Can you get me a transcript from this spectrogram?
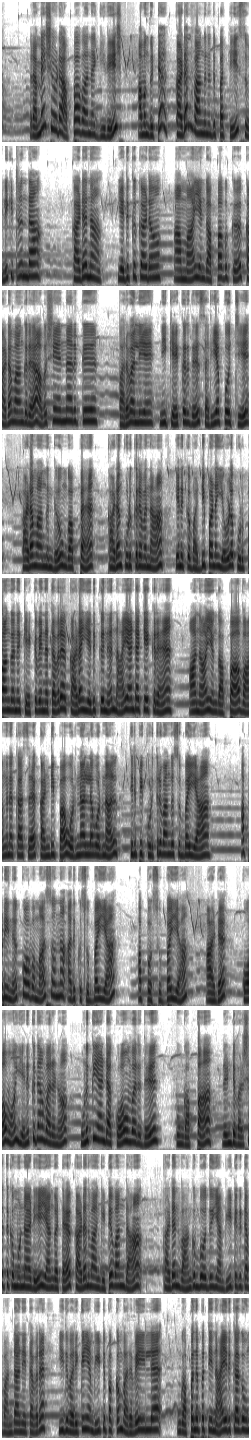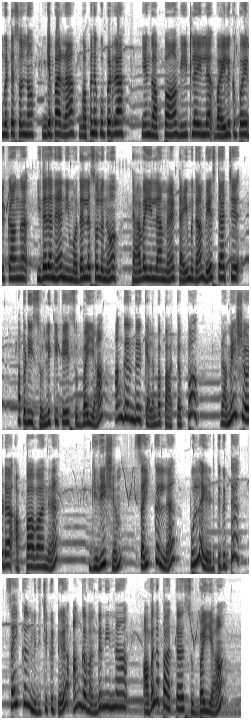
ரமேஷோட அப்பாவான கிரீஷ் அவங்கிட்ட கடன் வாங்கினது பத்தி சொல்லிக்கிட்டு இருந்தான் கடனா? எதுக்கு கடன்? ஆமா எங்க அப்பாவுக்கு கடன் வாங்குற அவசியம் என்ன இருக்கு? பரவாயில்லையே நீ கேக்குறது சரியா போச்சு. கடன் வாங்குனது உங்க அப்பன் கடன் கொடுக்கறவனா? எனக்கு வட்டி பணம் எவ்வளவு கொடுப்பாங்கன்னு கேட்கவேனே தவிர கடன் எதுக்குன்னு நான் ஏன்டா கேக்குறேன்? ஆனா எங்க அப்பா வாங்கின காசை கண்டிப்பா ஒரு நாள்ல ஒரு நாள் திருப்பி கொடுத்துருவாங்க சுப்பையா. அப்படின்னு கோவமா சொன்னான் அதுக்கு சுப்பையா? அப்போ சுப்பையா அட கோவம் எனக்கு தான் வரணும். உனக்கு ஏன்டா கோவம் வருது? உங்க அப்பா ரெண்டு வருஷத்துக்கு முன்னாடி என்கிட்ட கடன் வாங்கிட்டு வந்தான். கடன் வாங்கும்போது என் வீட்டுக்கிட்ட வந்தானே தவிர இது வரைக்கும் என் வீட்டு பக்கம் வரவே இல்லை. உங்க அப்பனை பத்தி நான் எதுக்காக உங்ககிட்ட சொல்லணும்? இங்க பாடுறா உங்க அப்பனை கூப்பிடுறா. எங்க அப்பா வீட்டில் இல்ல வயலுக்கு போயிருக்காங்க. இதை தானே நீ முதல்ல சொல்லணும். தேவையில்லாம டைம் தான் வேஸ்ட் ஆச்சு. அப்படி சொல்லிக்கிட்டே சுப்பையா அங்கிருந்து கிளம்ப பார்த்தப்போ ரமேஷோட அப்பாவான கிரீஷம் சைக்கிள்ல புல்ல எடுத்துக்கிட்டு சைக்கிள் மிதிச்சுக்கிட்டு அங்க வந்து நின்னா. அவனை பார்த்த சுப்பையா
